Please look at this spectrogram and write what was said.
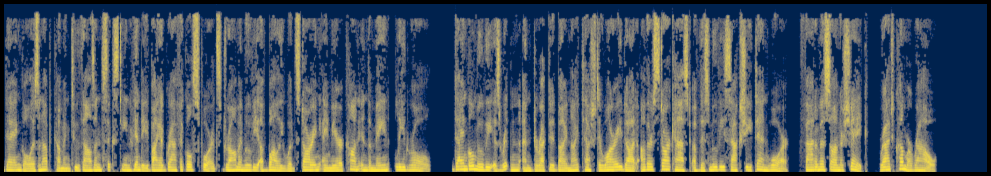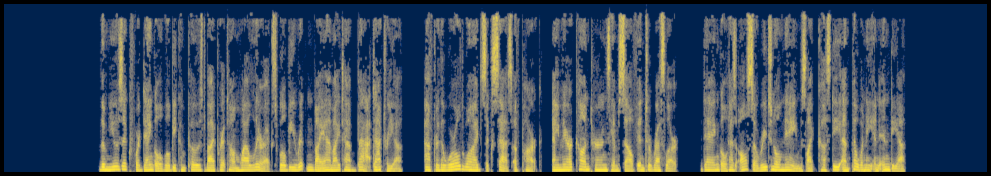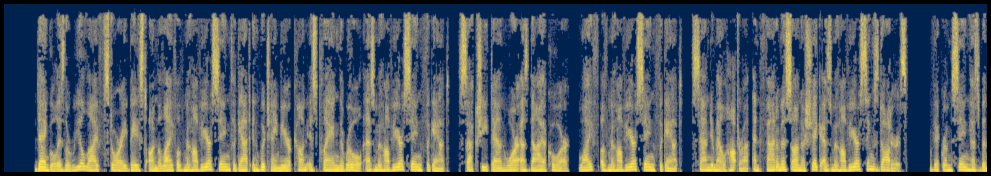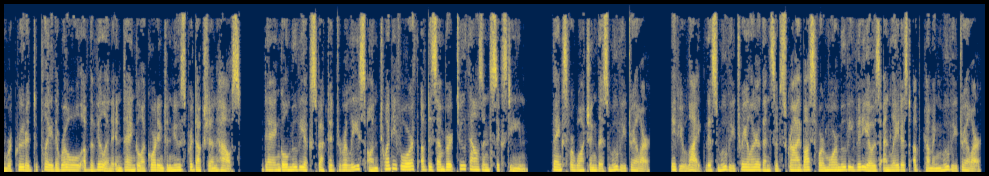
Dangal is an upcoming 2016 Hindi biographical sports drama movie of Bollywood starring Aamir Khan in the main lead role. Dangal movie is written and directed by Nitesh Tiwari. Other star cast of this movie Sakshi Tanwar, Fatima Sana Sheikh, Rajkumar Rao. The music for Dangal will be composed by Pritam while lyrics will be written by Amitabh Bhattacharya. After the worldwide success of Park, Aamir Khan turns himself into wrestler. Dangal has also regional names like Kusti and Philwani in India. Dangal is the real-life story based on the life of Mahavir Singh Phogat in which Aamir Khan is playing the role as Mahavir Singh Phogat, Sakshi Tanwar as Daya wife of Mahavir Singh Phogat, Sanya Malhotra and Fatima Sana Sheikh as Mahavir Singh's daughters. Vikram Singh has been recruited to play the role of the villain in Dangal according to news production house. Dangal movie expected to release on 24th of December 2016. Thanks for watching this movie trailer. If you like this movie trailer then subscribe us for more movie videos and latest upcoming movie trailer.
